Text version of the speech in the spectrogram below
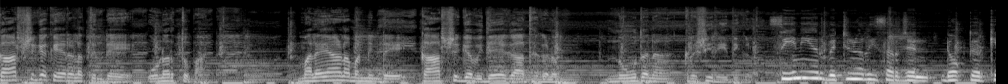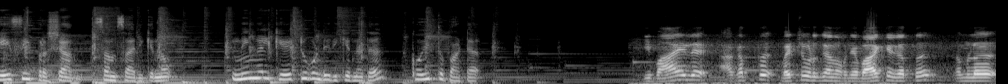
കാർഷിക കേരളത്തിന്റെ ഉണർത്തുപാട്ട് മലയാള മണ്ണിന്റെ കാർഷിക വിജയഗാഥകളും നൂതന കൃഷിരീതികളും. Senior veterinary surgeon doctor K C Prashanth സംസാരിക്കുന്നു. നിങ്ങൾ കേട്ടുകൊണ്ടിരിക്കുന്നത് കൊയ്ത്തുപാട്ട്. ഈ വായിൽ അകത്ത് വെച്ചു കൊടുക്കുക എന്ന് പറഞ്ഞാൽ വായ്ക്കകത്ത് നമ്മൾ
